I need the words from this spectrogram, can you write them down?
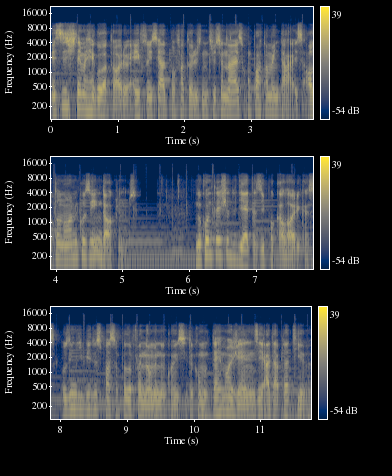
Esse sistema regulatório é influenciado por fatores nutricionais, comportamentais, autonômicos e endócrinos. No contexto de dietas hipocalóricas, os indivíduos passam pelo fenômeno conhecido como termogênese adaptativa.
